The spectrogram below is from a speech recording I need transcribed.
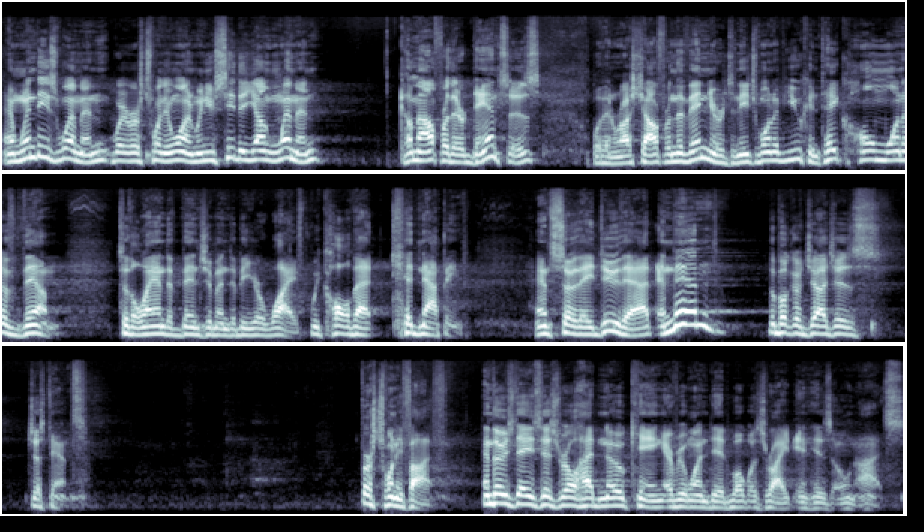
And when these women, verse 21, when you see the young women come out for their dances, well, then rush out from the vineyards, and each one of you can take home one of them to the land of Benjamin to be your wife. We call that kidnapping. And so they do that. And then the book of Judges just ends. Verse 25. In those days, Israel had no king. Everyone did what was right in his own eyes.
